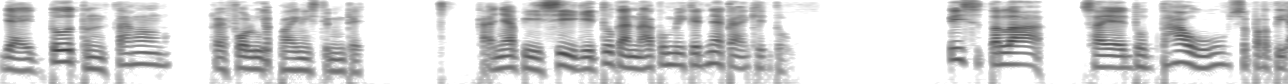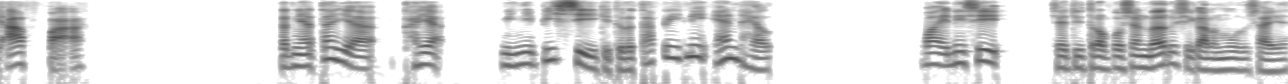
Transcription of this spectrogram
yaitu tentang revolusi apa ini Steam Deck. Kayaknya PC gitu kan, aku mikirnya kayak gitu. Tapi setelah saya itu tahu seperti apa ternyata ya kayak mini PC gitu loh, tapi ini handheld. Wah ini sih jadi terobosan baru sih kalau menurut saya.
